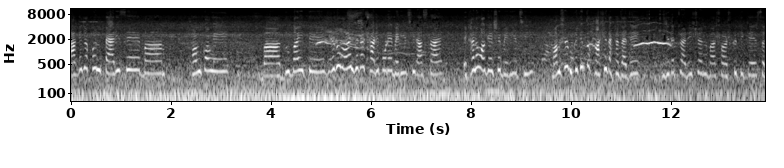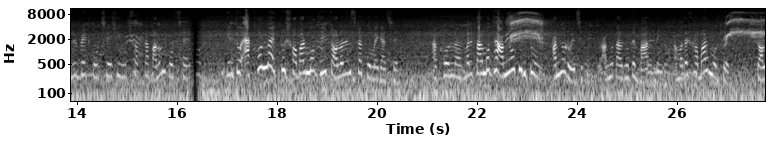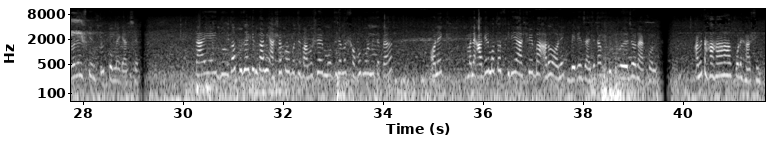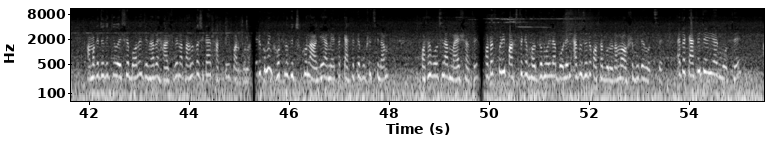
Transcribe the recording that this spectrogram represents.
আগে যখন প্যারিসে বা হংকংয়ে বা দুবাইতে এরকম অনেক জায়গায় শাড়ি পরে বেরিয়েছি রাস্তায়, এখানেও আগে এসে বেরিয়েছি, মানুষের মুখে কিন্তু হাসি দেখা যায় যে নিজেদের ট্র্যাডিশন বা সংস্কৃতিকে সেলিব্রেট করছে, সেই উৎসবটা পালন করছে। কিন্তু এখন না একটু সবার মধ্যেই টলারেন্সটা কমে গেছে। এখন মানে তার মধ্যে আমিও কিন্তু, আমিও রয়েছি কিন্তু, আমিও তার মধ্যে বাদ নেই। আমাদের সবার মধ্যে টলারেন্স কিন্তু কমে গেছে। তাই এই দুর্গা পূজায় কিন্তু আমি আশা করব যে মানুষের মধ্যে যেন সহমর্মিতাটা অনেক মানে আগের মতো ফিরে আসে বা আরও অনেক বেড়ে যায়, যেটা খুব প্রয়োজন এখন। আমি তো হা হা হা করে হাসি। আমাকে যদি কেউ এসে বলে যেভাবে হাসবে না, তাহলে তো সেখানে থাকতেই পারব না। এরকমই ঘটলো কিছুক্ষণ আগে, আমি একটা ক্যাফেতে বসেছিলাম, কথা বলছিলাম মায়ের সাথে। হঠাৎ করে পাশ থেকে ভদ্রমহিলা বললেন, এত জোরে কথা বলুন আমার অসুবিধে হচ্ছে। একটা ক্যাফেটেরিয়ার মধ্যে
